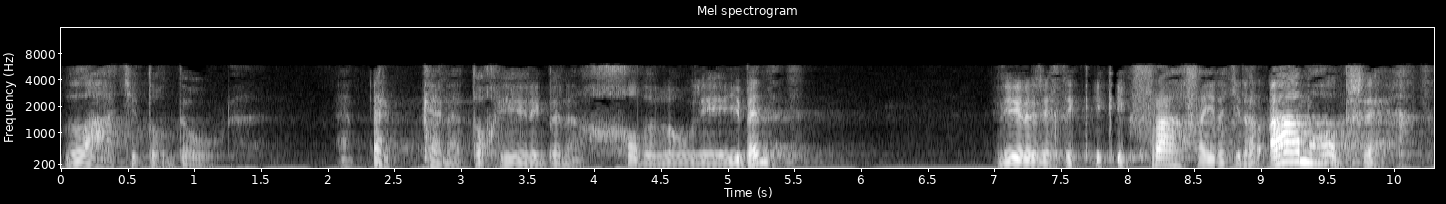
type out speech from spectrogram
laat je toch doden. En erken het toch, Heer, ik ben een goddeloze Heer. Je bent het. De Heer zegt, ik, ik, ik vraag van je dat je daar amen op zegt.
